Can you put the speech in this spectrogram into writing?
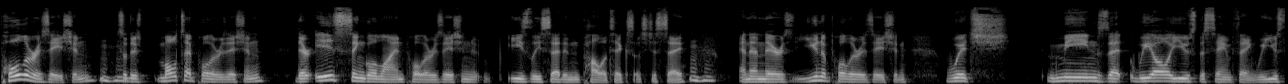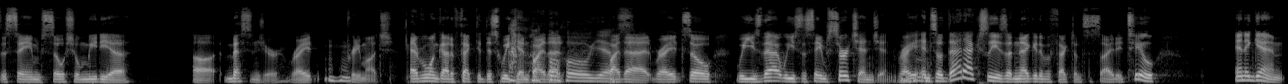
polarization. So there's multipolarization. There is single line polarization, easily said in politics, let's just say. Mm-hmm. And then there's unipolarization, which means that we all use the same thing. We use the same social media uh, messenger, right? Mm-hmm. Pretty much. Everyone got affected this weekend by that. Oh, yes. By that, right? So we use that. We use the same search engine, right? Mm-hmm. And so that actually is a negative effect on society too. And again,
